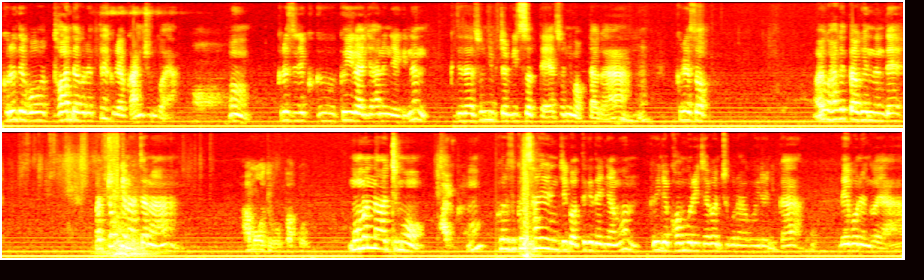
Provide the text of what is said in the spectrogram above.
그런데 뭐 더 한다 그랬대. 그래갖고 안 준 거야. 어, 어. 그래서 이제 그, 그이가 이제 하는 얘기는 그때 다 손님 좀 있었대. 손님 없다가. 음. 응? 그래서 아이고 하겠다고 했는데 아, 쫓겨났잖아. 아무것도 못 받고 뭐만 나왔지 뭐. 아이고 응? 그래서 그 사연인지가 어떻게 됐냐면 그 이제 건물이 재건축을 하고 이러니까 내보낸 거야.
